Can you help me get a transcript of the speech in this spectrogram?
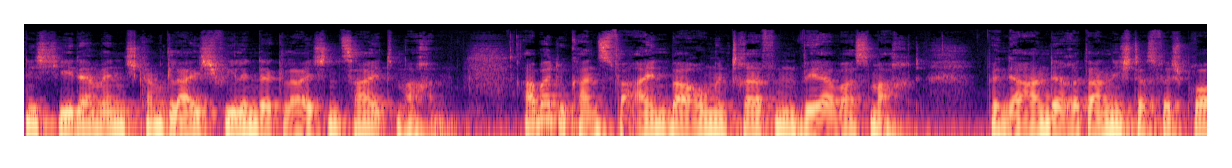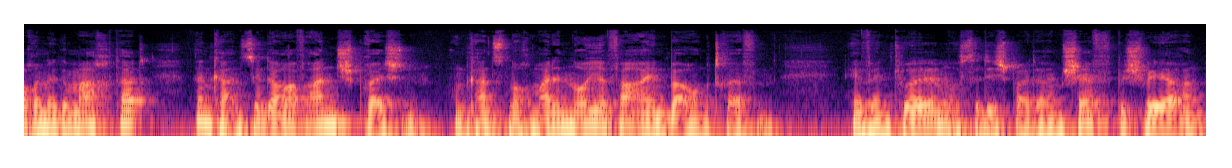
Nicht jeder Mensch kann gleich viel in der gleichen Zeit machen. Aber du kannst Vereinbarungen treffen, wer was macht. Wenn der andere dann nicht das Versprochene gemacht hat, dann kannst du ihn darauf ansprechen und kannst nochmal eine neue Vereinbarung treffen. Eventuell musst du dich bei deinem Chef beschweren,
